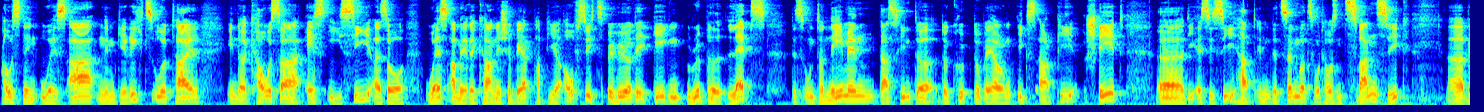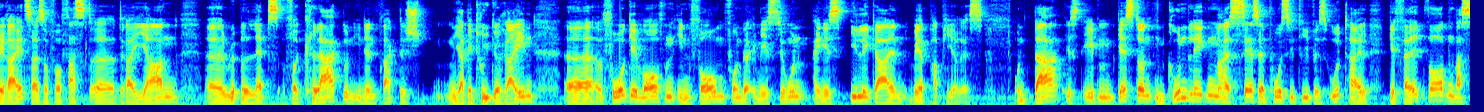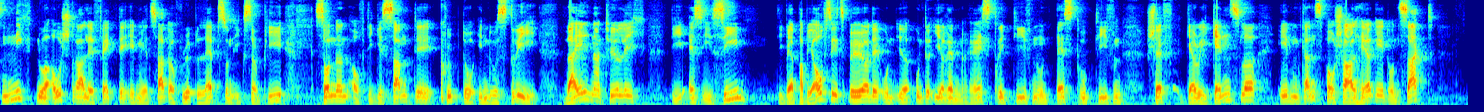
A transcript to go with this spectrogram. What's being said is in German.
aus den USA, einem Gerichtsurteil in der Causa SEC, also US-amerikanische Wertpapieraufsichtsbehörde, gegen Ripple Labs, das Unternehmen, das hinter der Kryptowährung XRP steht. Äh, die SEC hat im Dezember 2020 äh, bereits, also vor fast äh, drei Jahren, äh, Ripple Labs verklagt und ihnen praktisch ja, Betrügereien äh, vorgeworfen in Form von der Emission eines illegalen Wertpapieres. Und da ist eben gestern ein grundlegend mal sehr, sehr positives Urteil gefällt worden, was nicht nur Ausstrahleffekte eben jetzt hat auf Ripple Labs und XRP, sondern auf die gesamte Kryptoindustrie, weil natürlich die SEC, die Wertpapieraufsichtsbehörde und ihr, unter ihrem restriktiven und destruktiven Chef Gary Gensler eben ganz pauschal hergeht und sagt,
